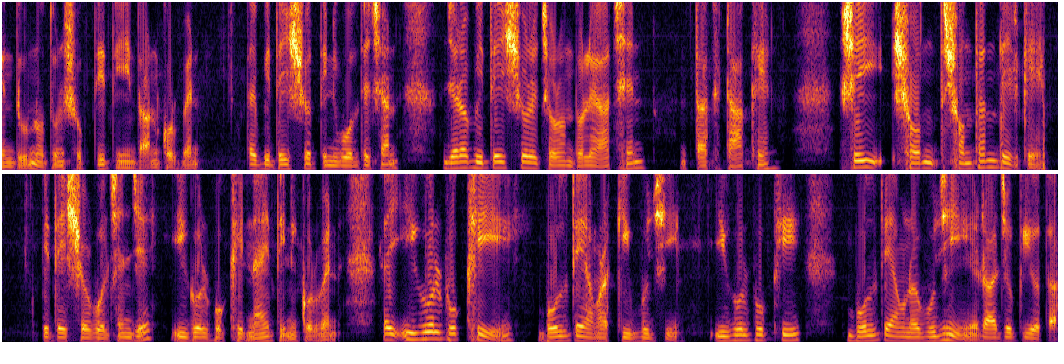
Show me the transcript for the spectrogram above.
কিন্তু নতুন শক্তি তিনি দান করবেন। তাই পিতা ঈশ্বর তিনি বলতে চান, যারা পিতা ঈশ্বরের চরণ তলে আছেন, তাকে ডাকেন। সেই সন- সন্তানদেরকে বিদেশ্বর বলছেন যে, ঈগল পক্ষীর ন্যায় তিনি করবেন। তাই ঈগল পক্ষী বলতে আমরা কি বুঝি? ঈগল পক্ষী বলতে আমরা বুঝি রাজকীয়তা।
